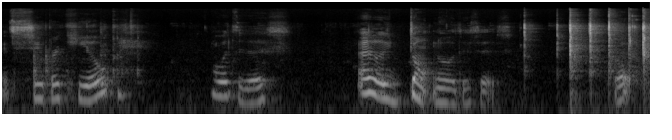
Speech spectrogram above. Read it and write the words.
it's super cute. What's this? I really don't know what this is. What?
